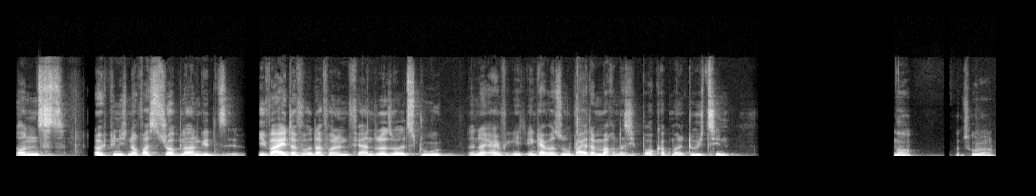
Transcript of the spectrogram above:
Sonst, glaube ich, bin ich noch, was Jobben angeht, viel weiter von- davon entfernt oder so als du. Dann einfach, einfach so weitermachen, dass ich Bock habe, mal durchziehen. No, ganz gut. an.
